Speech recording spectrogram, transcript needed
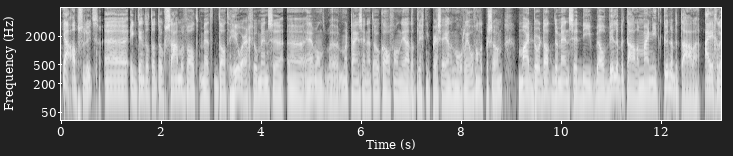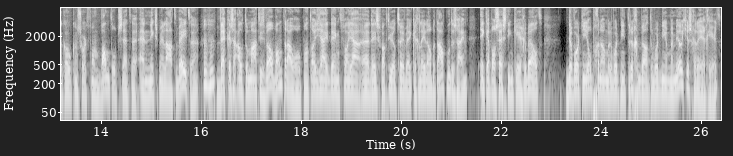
Ja, absoluut. Eh, ik denk dat dat ook samenvalt met dat heel erg veel mensen. eh, hè, want eh, Martijn zei net ook al van ja, dat ligt niet per se aan het moreel van de persoon. Maar doordat de mensen die wel willen betalen, maar niet kunnen betalen, eigenlijk ook een soort van band opzetten en niks meer laten weten, Mhm. wekken ze automatisch wel wantrouwen op. Want als jij denkt van ja, deze factuur had twee weken geleden al betaald moeten zijn. Ik heb al 16 keer gebeld. Er wordt niet opgenomen, er wordt niet teruggebeld, er wordt niet op mijn mailtjes gereageerd.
